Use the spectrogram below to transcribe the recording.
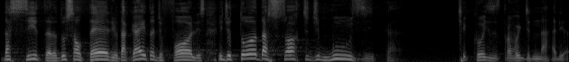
da cítara, do saltério, da gaita de foles e de toda sorte de música. Que coisa extraordinária.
